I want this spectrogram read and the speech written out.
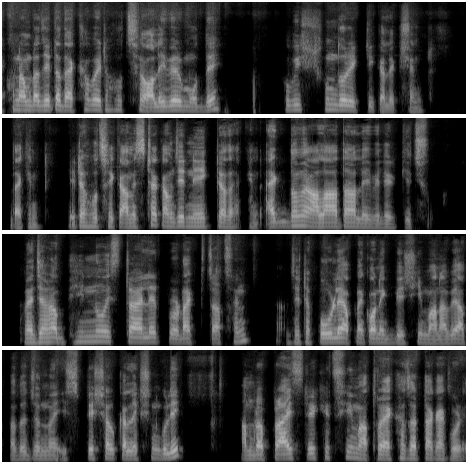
এখন আমরা যেটা দেখাবো, এটা হচ্ছে অলিভের মধ্যে খুবই সুন্দর একটি কালেকশন দেখেন, এটা হচ্ছে কামিজটা, কামিজের নেকটা দেখেন, একদমই আলাদা লেভেলের কিছু। মানে যারা ভিন্ন স্টাইলের প্রোডাক্ট চাচ্ছেন যেটা পড়লে আপনাকে অনেক বেশি মানাবে। আপনাদের জন্য স্পেশাল কালেকশনগুলি আমরা প্রাইস রেখেছি মাত্র এক হাজার টাকা করে।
